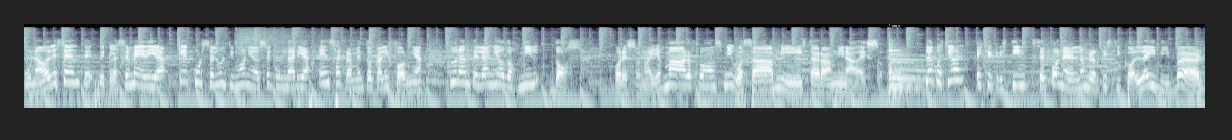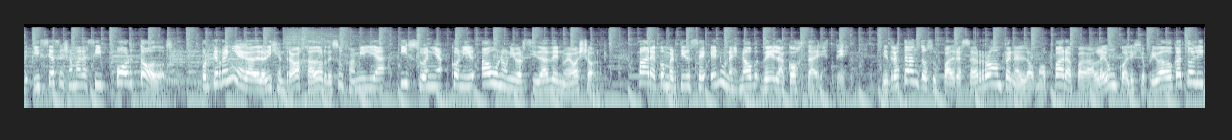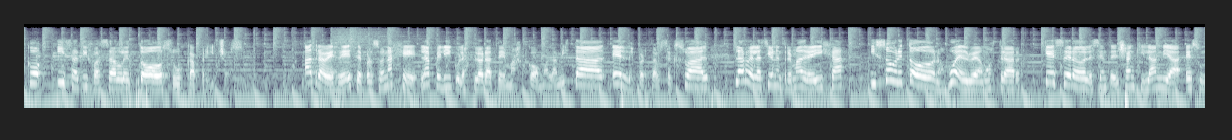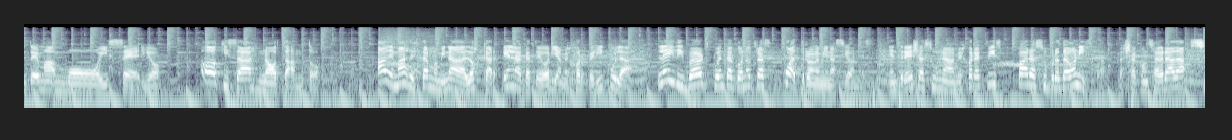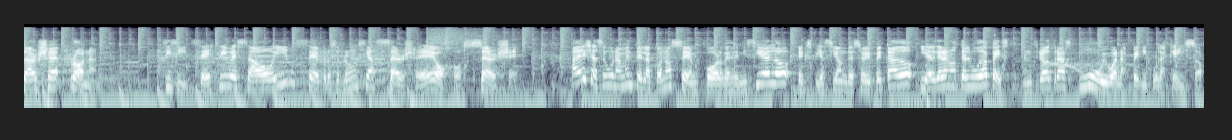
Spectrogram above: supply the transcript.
una adolescente de clase media que cursa el último año de secundaria en Sacramento, California, durante el año 2002. Por eso no hay smartphones, ni WhatsApp, ni Instagram, ni nada de eso. La cuestión es que Christine se pone el nombre artístico Lady Bird y se hace llamar así por todos, porque reniega del origen trabajador de su familia y sueña con ir a una universidad de Nueva York, para convertirse en un snob de la costa este. Mientras tanto, sus padres se rompen el lomo para pagarle un colegio privado católico y satisfacerle todos sus caprichos. A través de este personaje, la película explora temas como la amistad, el despertar sexual, la relación entre madre e hija y sobre todo nos vuelve a mostrar que ser adolescente en Yanquilandia es un tema muy serio. O quizás no tanto. Además de estar nominada al Oscar en la categoría Mejor Película, Lady Bird cuenta con otras cuatro nominaciones, entre ellas una Mejor Actriz para su protagonista, la ya consagrada Saoirse Ronan. Sí, sí, se escribe Saoirse, pero se pronuncia Serge, eh, ojo, Serge. A ella seguramente la conocen por Desde mi cielo, Expiación de Soy Pecado y El Gran Hotel Budapest, entre otras muy buenas películas que hizo.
